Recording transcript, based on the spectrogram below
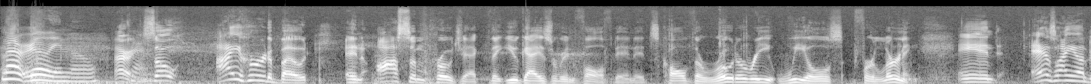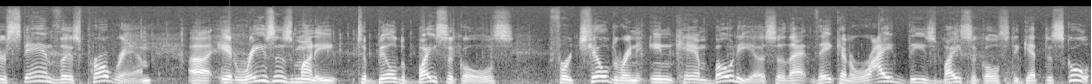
not really. No. All right. So I heard about an awesome project that you guys are involved in. It's called the Rotary Wheels for Learning. And as I understand this program, uh, it raises money to build bicycles for children in Cambodia so that they can ride these bicycles to get to school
